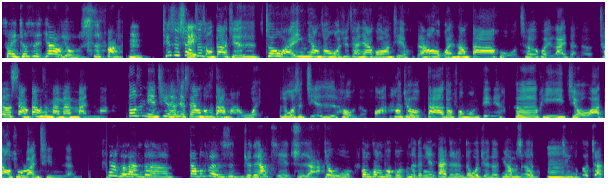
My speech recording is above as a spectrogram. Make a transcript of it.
所以就是要有释放。嗯，其实像这种大节日，之后我还印象中我去参加国王节，然后晚上搭火车回来等的车上当然是满满满的嘛，都是年轻人，而且身上都是大马尾。如果是节日后的话，然后就大家都疯疯癫癫，喝啤酒啊，到处乱亲人。那荷兰的大部分人是觉得要节制啊，就我公公婆婆那个年代的人都会觉得，因为他们是二经过嗯，二战，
